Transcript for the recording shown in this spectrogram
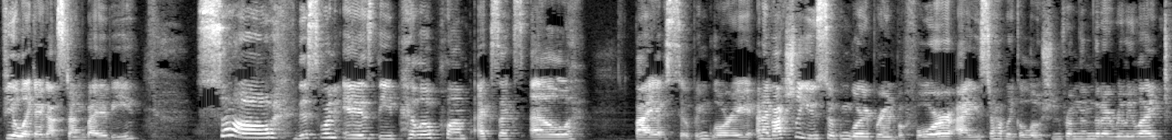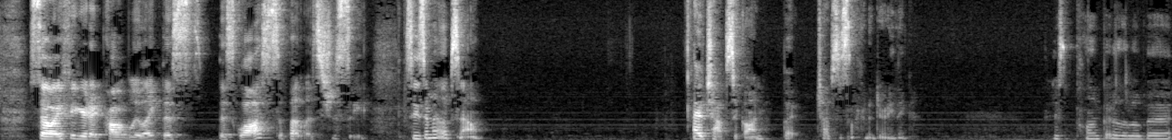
feel like I got stung by a bee. So this one is the Pillow Plump XXL by Soap and Glory. And I've actually used Soap and Glory brand before. I used to have like a lotion from them that I really liked. So I figured I'd probably like this, this gloss, but let's just see. So these are my lips now. I have chapstick on, but chapstick's not gonna do anything. Just plump it a little bit.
